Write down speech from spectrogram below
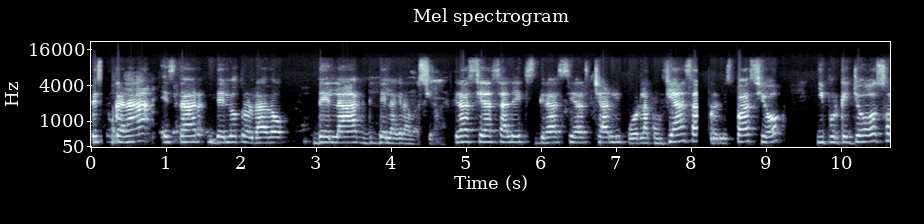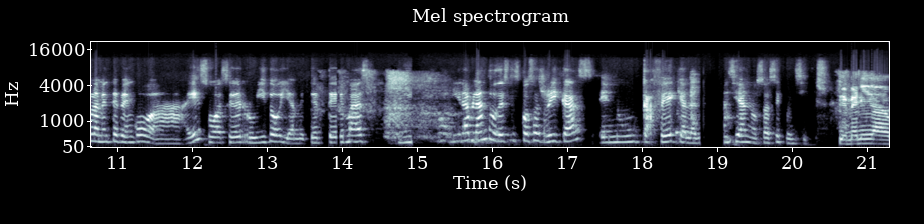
les tocará estar del otro lado de la, de la grabación. Gracias, Alex. Gracias, Charlie, por la confianza, por el espacio y porque yo solamente vengo a eso, a hacer ruido y a meter temas y ir hablando de estas cosas ricas en un café que a la distancia nos hace coincidir. Bienvenida,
